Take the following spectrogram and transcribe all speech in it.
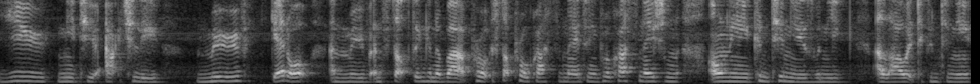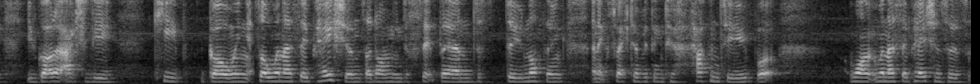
you need to actually move, get up and move and stop thinking about pro- stop procrastinating. Procrastination only continues when you allow it to continue. You've got to actually keep going. So when I say patience, I don't mean just sit there and just do nothing and expect everything to happen to you, but when I say patience is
